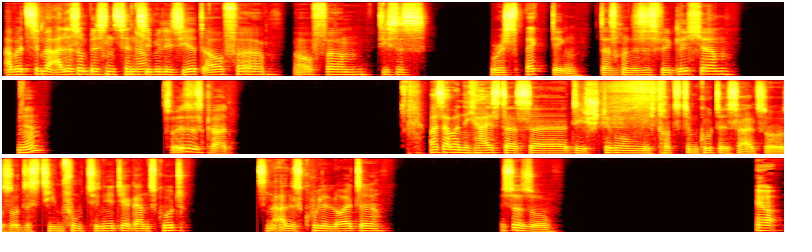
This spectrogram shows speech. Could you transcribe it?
Aber jetzt sind wir alle so ein bisschen sensibilisiert ja. auf, äh, auf ähm, dieses Respecting, dass man das ist wirklich, ähm, ja, so ist es gerade. Was aber nicht heißt, dass äh, die Stimmung nicht trotzdem gut ist. Also so das Team funktioniert ja ganz gut. Sind alles coole Leute. Ist ja so. Ja.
